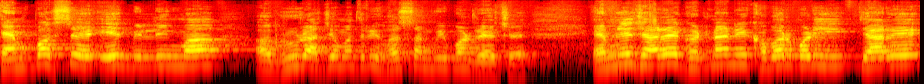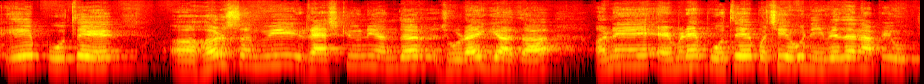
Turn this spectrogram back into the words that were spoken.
કેમ્પસ છે, એ જ બિલ્ડિંગમાં ગૃહ રાજ્યમંત્રી હર્ષ સંઘવી પણ રહે છે. એમને જ્યારે ઘટનાની ખબર પડી, ત્યારે એ પોતે હરસંઘવી રેસ્ક્યુની અંદર જોડાઈ ગયા હતા અને એમણે પોતે પછી એવું નિવેદન આપ્યું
